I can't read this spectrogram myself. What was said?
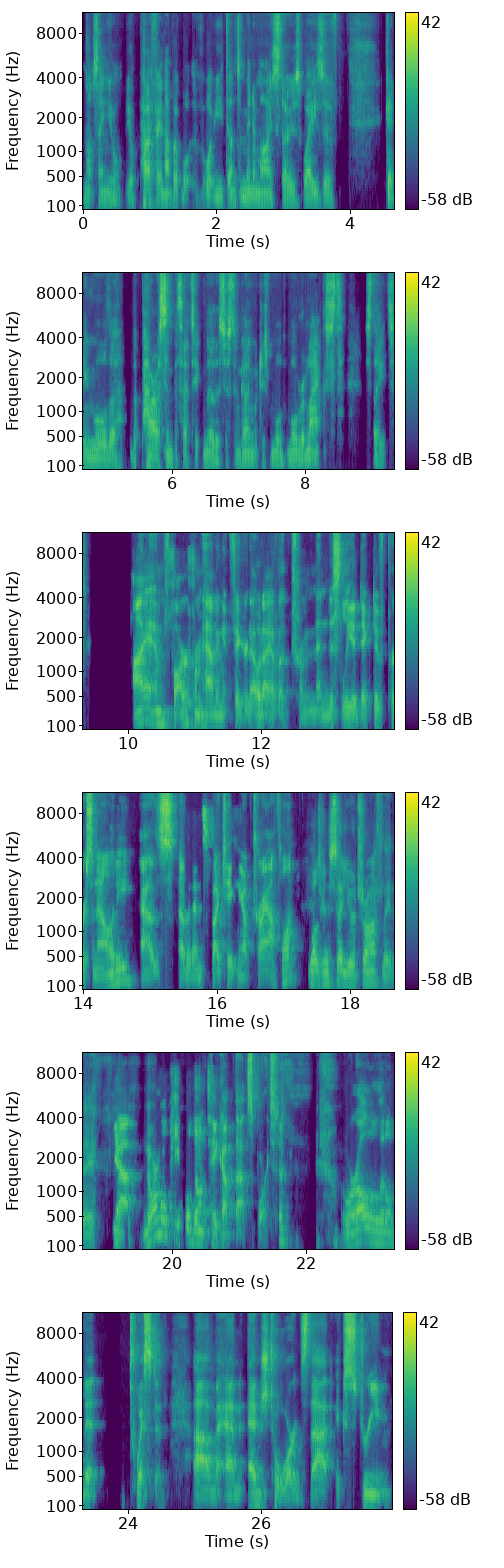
Not saying you're you're perfect now but what, what have you done to minimize those ways of getting more the the parasympathetic nervous system going which is more more relaxed state I am far from having it figured out. I have a tremendously addictive personality, as evidenced by taking up triathlon. Well, I was going to say you're a triathlete there. Yeah, normal people don't take up that sport. We're all a little bit twisted um, and edge towards that extreme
